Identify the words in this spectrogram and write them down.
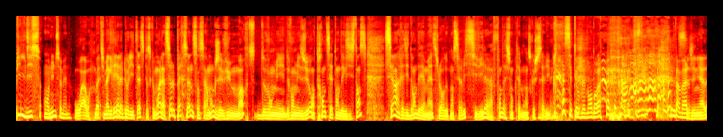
pile 10 en une semaine. Waouh, bah tu m'as grillé la politesse parce que moi, la seule personne, sincèrement, que j'ai vue morte devant mes, devant mes yeux en 37 ans d'existence, c'est un résident DMS lors de mon service civil à la Fondation Clémence, que je salue. C'était au même endroit. pas mal. C'est génial.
